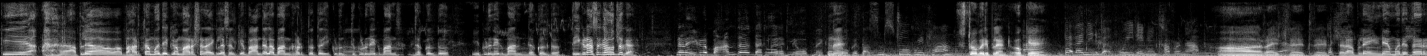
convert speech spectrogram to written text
की आपल्या भारतामध्ये किंवा महाराष्ट्रात ऐकलं असेल की बांधाला बांध घडतो तर इकडून तिकडून एक बांध ढकलतो इकडून एक बांध ढकलतो तर इकडे असं काय होतं का नाही नाही, इकडे बांध ढकला ढकली होत नाही नाही. लोक some strawberry plants. Strawberry plant okay but they need a bit of weeding and covering up. Right. Right right तर आपल्या इंडियामध्ये तर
